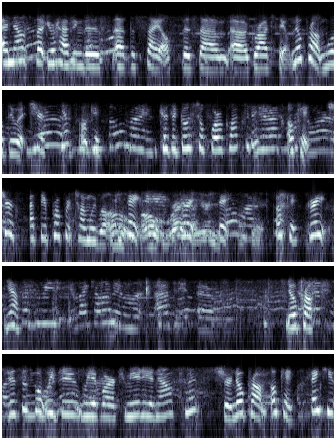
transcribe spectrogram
announce that you're having this, uh, the sale, this, um, uh, garage sale. No problem, we'll do it. Sure. Yeah, Yeah, okay. So nice. Because it goes till four o'clock today? Yeah, Okay, sure. sure. At the appropriate time we will. Okay, oh, thanks. oh, right. I Great, hear you. thanks. Okay. Okay, great, yeah. Because we, like, on him, add it, um, No problem. This is what we do. We have our community announcements. Sure, no problem. Okay, thank you.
